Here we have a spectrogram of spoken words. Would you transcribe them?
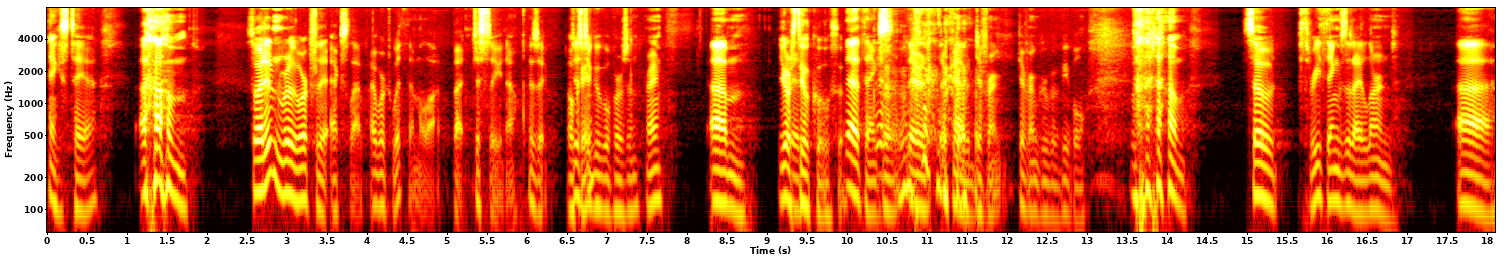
Thanks, Teja. Um, so I didn't really work for the X Lab. I worked with them a lot, but just so you know, as a just a Google person, right? Um, You're Yeah. still cool. So. yeah, thanks. they're they're kind of a different different group of people. But, um, so three things that I learned. Uh,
